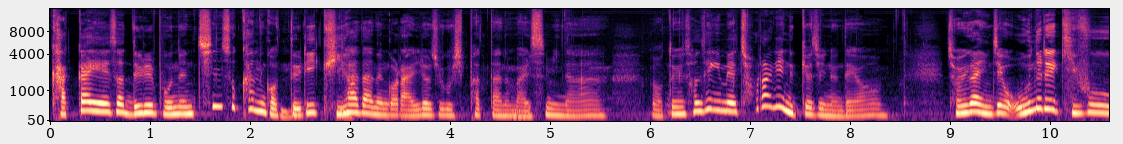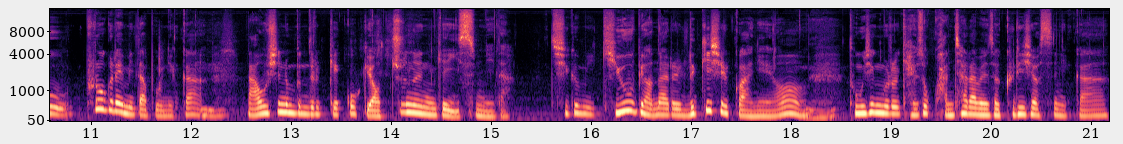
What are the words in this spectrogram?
가까이에서 늘 보는 친숙한 것들이 귀하다는 걸 알려주고 싶었다는 말씀이나 어떤 선생님의 철학이 느껴지는데요. 저희가 이제 오늘의 기후 프로그램이다 보니까 음. 나오시는 분들께 꼭 여쭈는 게 있습니다. 지금 이 기후 변화를 느끼실 거 아니에요. 네. 동식물을 계속 관찰하면서 그리셨으니까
